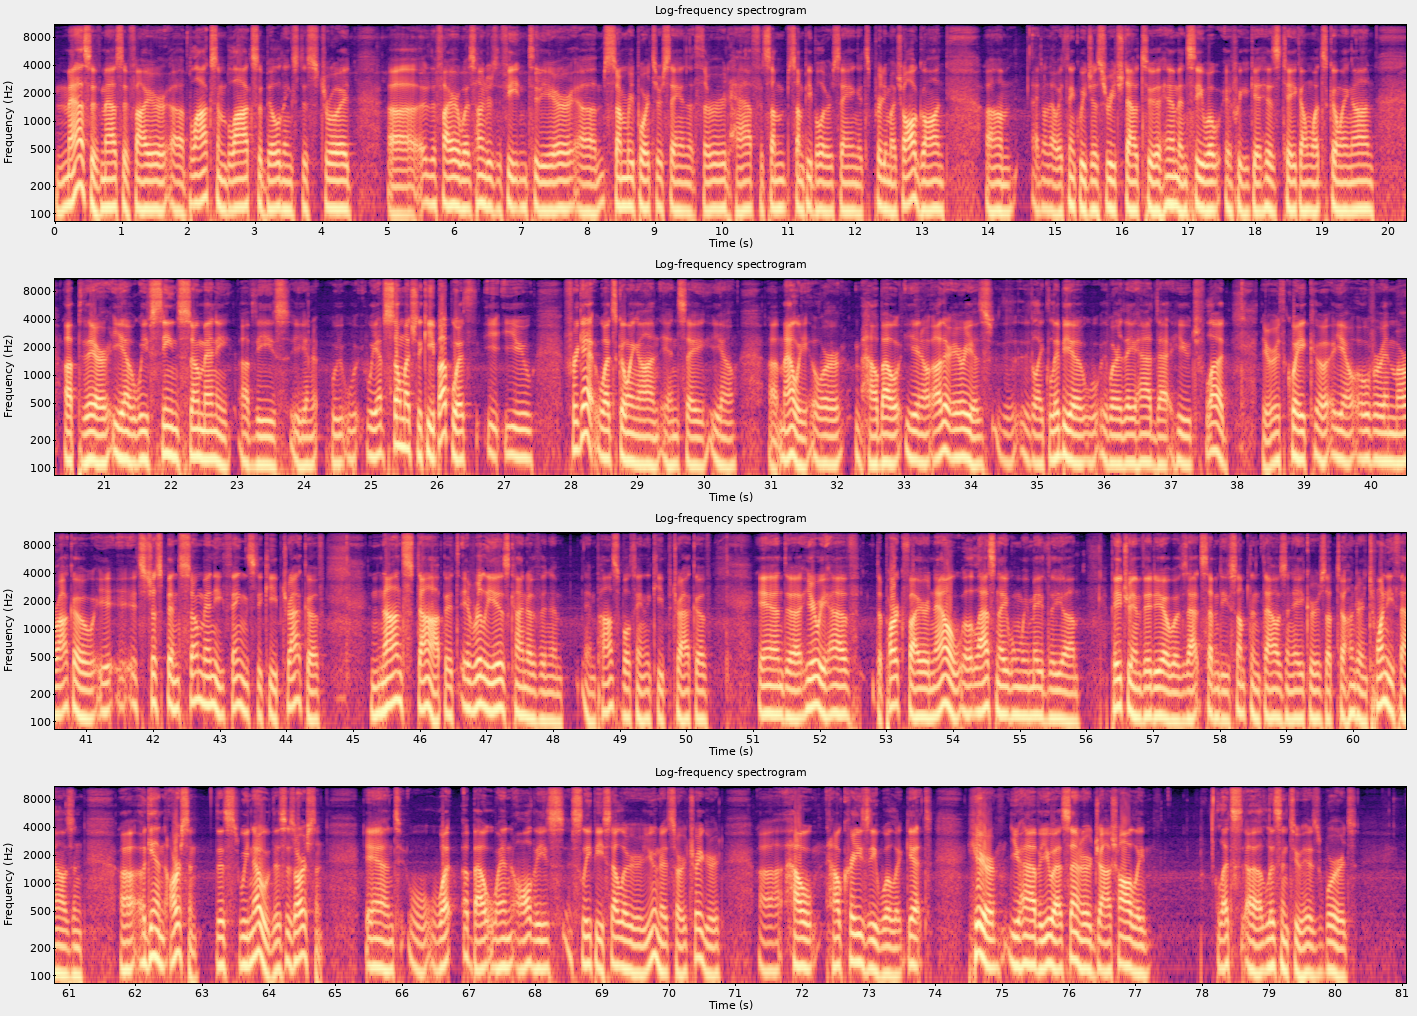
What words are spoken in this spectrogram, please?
Massive massive fire uh, blocks and blocks of buildings destroyed. Uh, the fire was hundreds of feet into the air. Um, some reports are saying the third half some some people are saying it's pretty much all gone. Um, I don't know. I think we just reached out to him and see what if we could get his take on what's going on up there. You know, we've seen so many of these. You know, we we have so much to keep up with. Y- you forget what's going on in, say, you know, uh, Maui, or how about you know other areas like Libya where they had that huge flood. The earthquake, uh, you know, over in Morocco. It, it's just been so many things to keep track of, nonstop. It it really is kind of an impossible thing to keep track of. And uh, here we have the park fire. Now, well, last night when we made the uh, Patreon video was at 70 something thousand acres up to 120,000. Uh, again, arson. This we know this is arson. And what about when all these sleepy cellular units are triggered? Uh, how how crazy will it get? Here you have a U.S. Senator Josh Hawley let's uh, listen to his words.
